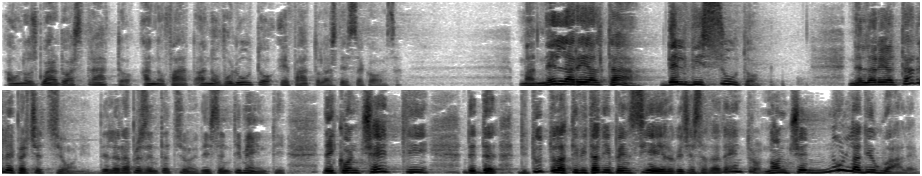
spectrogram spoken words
ha uno sguardo astratto, hanno, fatto- hanno voluto e fatto la stessa cosa. Ma nella realtà del vissuto, nella realtà delle percezioni, delle rappresentazioni, dei sentimenti, dei concetti, de- de- di tutta l'attività di pensiero che c'è stata dentro, non c'è nulla di uguale,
